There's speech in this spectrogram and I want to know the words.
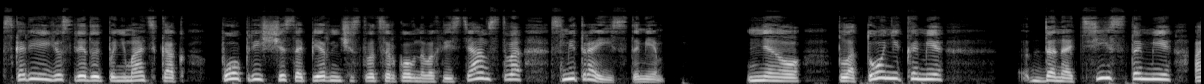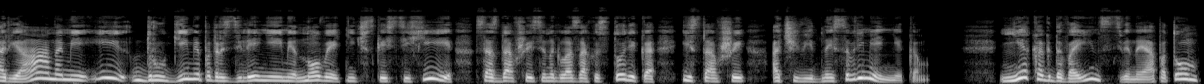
Скорее, ее следует понимать как поприще соперничества церковного христианства с митроистами, неоплатониками, донатистами, арианами и другими подразделениями новой этнической стихии, создавшейся на глазах историка и ставшей очевидной современником. Некогда воинственные, а потом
